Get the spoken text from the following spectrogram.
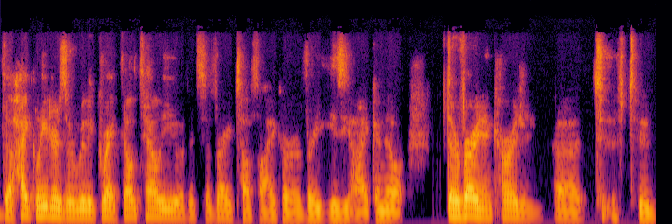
the hike leaders are really great. They'll tell you if it's a very tough hike or a very easy hike, and they'll, they're very encouraging uh, to, to,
